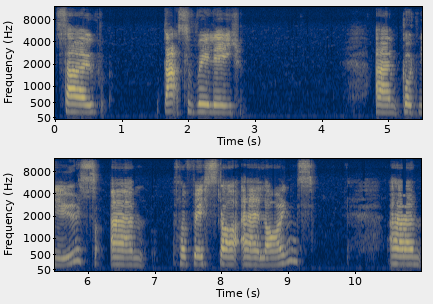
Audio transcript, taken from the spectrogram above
So that's really um, good news um, for Vista Airlines. Um,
